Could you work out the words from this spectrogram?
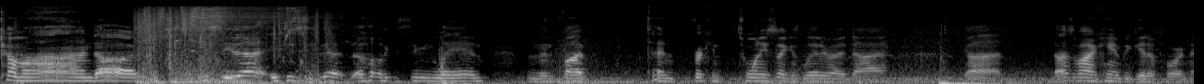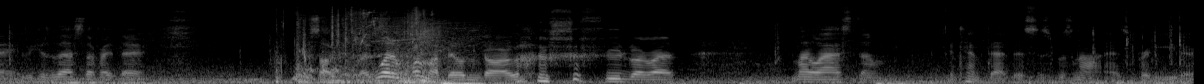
Come on, dog. You see that? You see that, dog? You see me land, and then five, ten, freaking twenty seconds later, I die. God, that's why I can't be good at Fortnite because of that stuff right there. It's all good. Like, what am, what am I building, dog? Dude, my last, my last um, attempt at this is, was not as pretty either.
